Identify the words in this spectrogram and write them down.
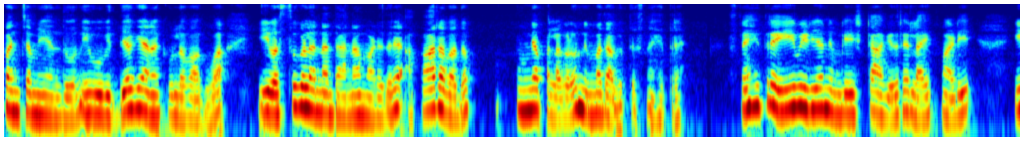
ಪಂಚಮಿಯಂದು ನೀವು ವಿದ್ಯೆಗೆ ಅನುಕೂಲವಾಗುವ ಈ ವಸ್ತುಗಳನ್ನು ದಾನ ಮಾಡಿದರೆ ಅಪಾರವಾದ ಪುಣ್ಯ ಫಲಗಳು ನಿಮ್ಮದಾಗುತ್ತೆ ಸ್ನೇಹಿತರೆ. ಸ್ನೇಹಿತರೆ, ಈ ವಿಡಿಯೋ ನಿಮಗೆ ಇಷ್ಟ ಆಗಿದರೆ ಲೈಕ್ ಮಾಡಿ. ಈ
